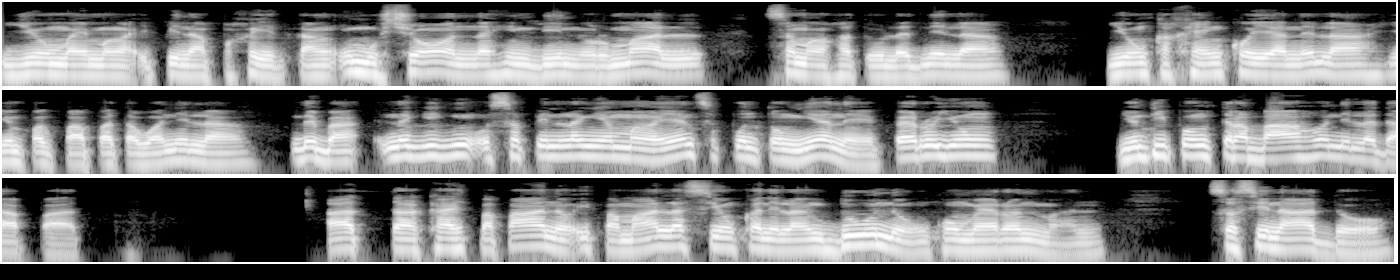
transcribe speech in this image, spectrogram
yung may mga ipinapakitang emosyon na hindi normal sa mga katulad nila, yung kakengkoya nila, yung pagpapatawa nila, 'di ba? Nagiging usapin lang yung mga yan sa puntong yan eh. Pero yung yung tipong trabaho nila dapat at ah, kahit papano ipamalas yung kanilang dunong kung meron man sa Senado,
